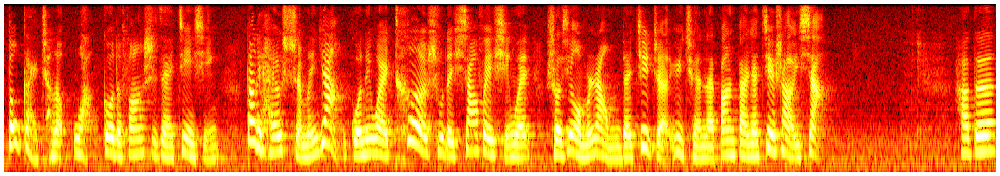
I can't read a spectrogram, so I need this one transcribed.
都改成了网购的方式在进行。到底还有什么样国内外特殊的消费行为？首先，我们让我们的记者玉泉来帮大家介绍一下。好的。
